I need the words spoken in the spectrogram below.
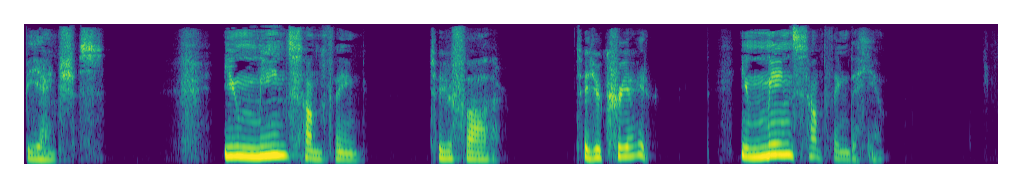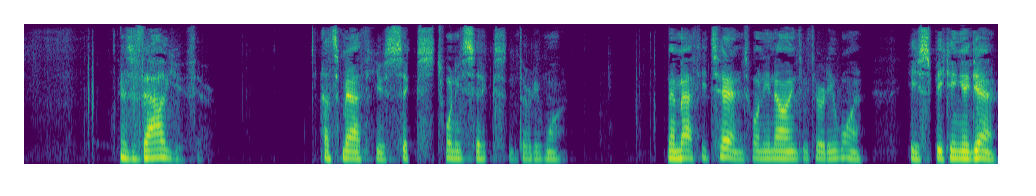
be anxious. You mean something to your Father, to your Creator. You mean something to Him. There's value there. That's Matthew 6, 26 and 31. Now Matthew 10, 29 through 31. He's speaking again.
